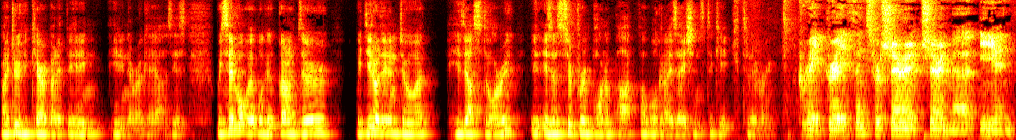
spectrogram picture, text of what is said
but I do care about if they're hitting hitting their OKRs. Is we said what we're, going to do, we did or didn't do it. Here's our story. Is a super important part for organizations to keep delivering. Great, great. Thanks for sharing sharing that, Ian.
